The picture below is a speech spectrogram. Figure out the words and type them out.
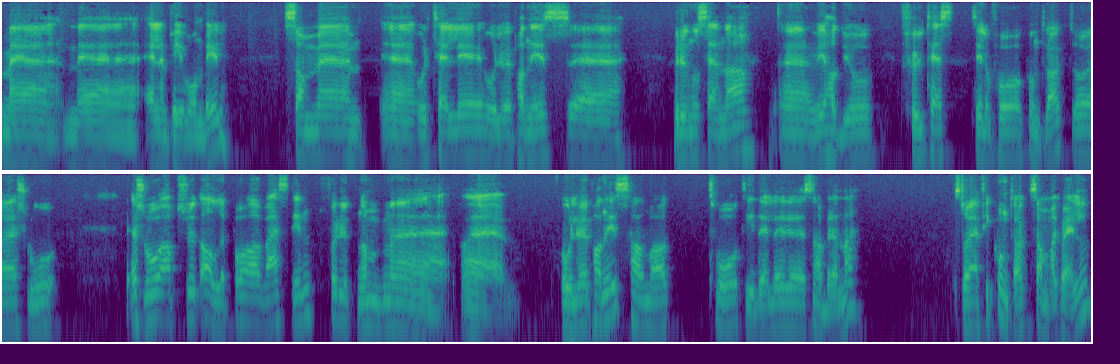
med, med LMP One-bil. Sammen eh, med eh, Ortelli, Oliver Panis, eh, Bruno Senna. Eh, vi hade ju full test til å få kontrakt, og jeg slo, jeg slo absolutt alle på hver stint, forutenom eh, eh Oliver Panis. Han var to tideler snabbere enn meg. Så jeg fikk kontrakt samme kvelden.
